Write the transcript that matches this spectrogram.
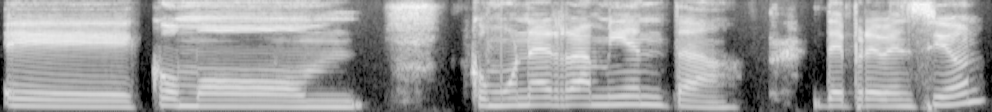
eh, como, como una herramienta de prevención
